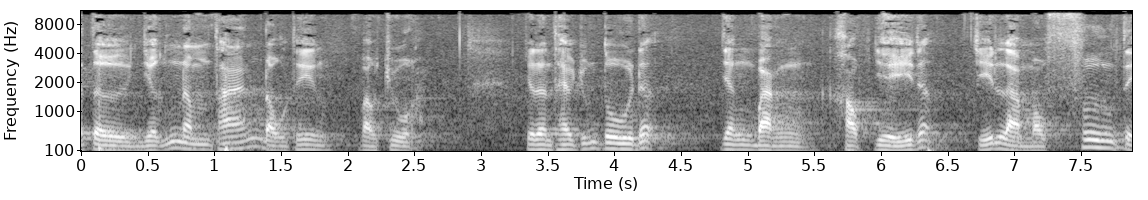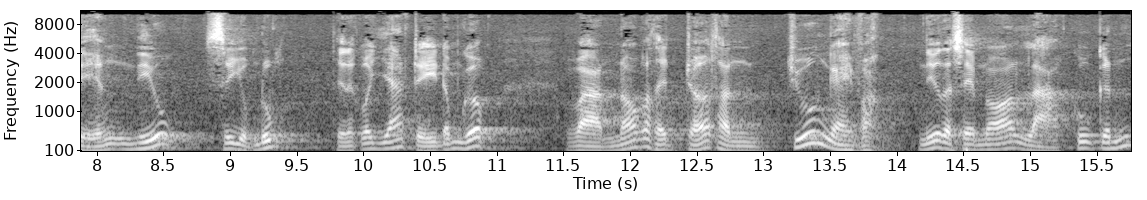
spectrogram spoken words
từ những năm tháng đầu tiên vào chùa. Cho nên theo chúng tôi đó, dân bằng học vị đó, chỉ là một phương tiện nếu sử dụng đúng thì nó có giá trị đóng góp và nó có thể trở thành chứa ngài vật nếu ta xem nó là cứu kính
